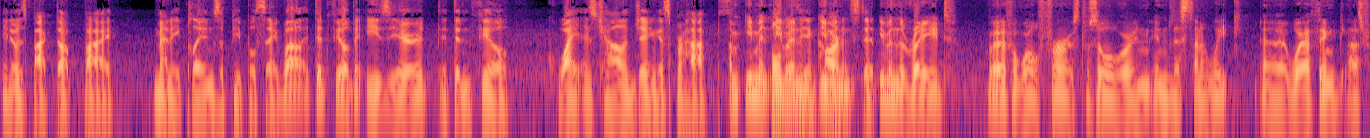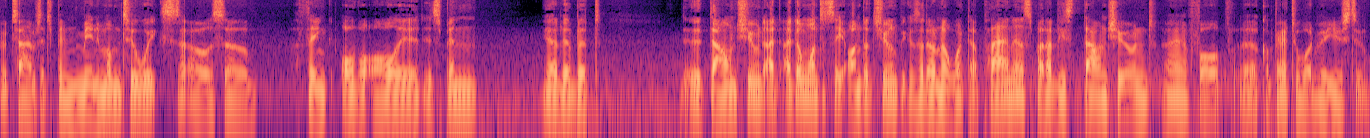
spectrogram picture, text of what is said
you know, is backed up by many claims of people saying, well, it did feel a bit easier. It didn't feel quite as challenging as perhaps um, even even the even, Incarnates did. even the raid uh, for World First was over in, in less than a week. Uh, where I think last few times it's been minimum two weeks. So so I think overall it, it's been yeah a little bit uh, down tuned. I, I don't want to say under tuned because I don't know what their plan is, but at least down tuned uh, for uh, compared to what we're used to.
